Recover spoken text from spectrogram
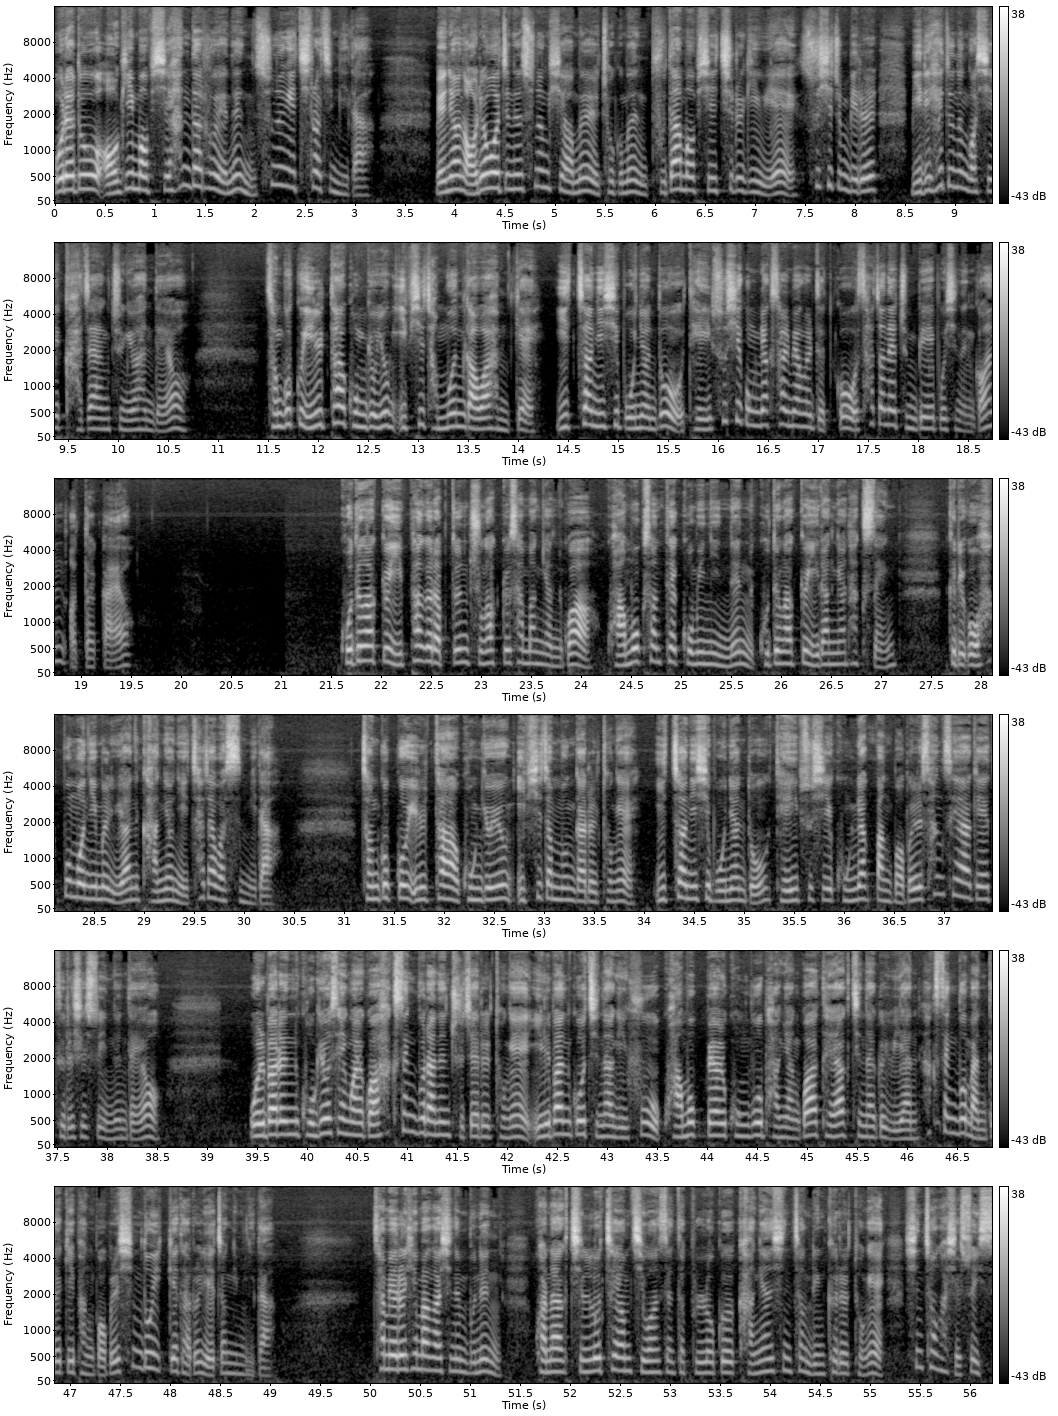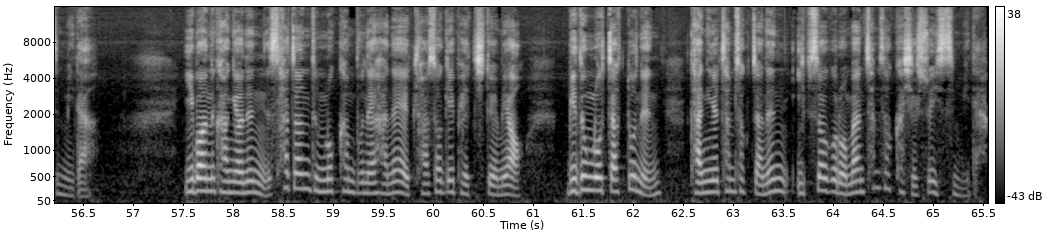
올해도 어김없이 한 달 후에는 수능이 치러집니다. 매년 어려워지는 수능 시험을 조금은 부담 없이 치르기 위해 수시 준비를 미리 해두는 것이 가장 중요한데요. 전국구 1타 공교육 입시 전문가와 함께 2025년도 대입 수시 공략 설명을 듣고 사전에 준비해 보시는 건 어떨까요? 고등학교 입학을 앞둔 중학교 3학년과 과목 선택 고민이 있는 고등학교 1학년 학생, 그리고 학부모님을 위한 강연이 찾아왔습니다. 전국구 1타 공교육 입시 전문가를 통해 2025년도 대입 수시 공략 방법을 상세하게 들으실 수 있는데요. 올바른 고교 생활과 학생부라는 주제를 통해 일반고 진학 이후 과목별 공부 방향과 대학 진학을 위한 학생부 만들기 방법을 심도 있게 다룰 예정입니다. 참여를 희망하시는 분은 관악 진로체험 지원센터 블로그 강연 신청 링크를 통해 신청하실 수 있습니다. 이번 강연은 사전 등록한 분에 한해 좌석이 배치되며 미등록자 또는 당일 참석자는 입석으로만 참석하실 수 있습니다.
